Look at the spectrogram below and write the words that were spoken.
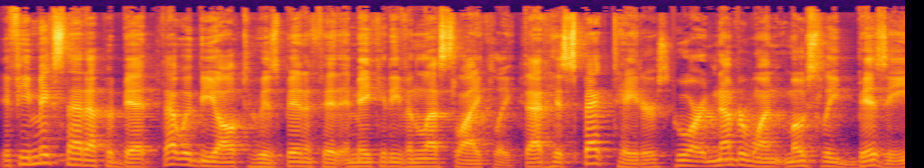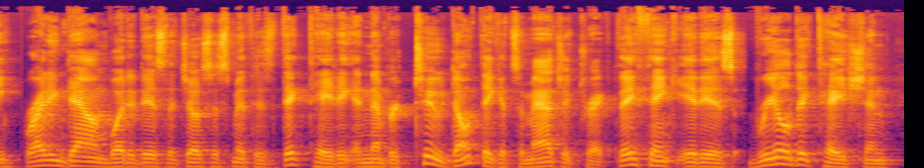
if he mixed that up a bit, that would be all to his benefit and make it even less likely that his spectators, who are number one, mostly busy writing down what it is that Joseph Smith is dictating, and number two, don't think it's a magic trick. They think it is real dictation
